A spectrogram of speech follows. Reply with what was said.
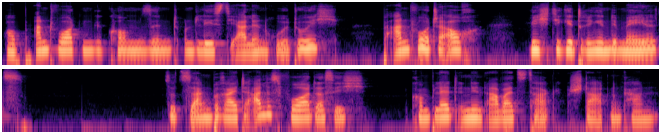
ob Antworten gekommen sind und lese die alle in Ruhe durch. Beantworte auch wichtige, dringende Mails. Sozusagen bereite alles vor, dass ich komplett in den Arbeitstag starten kann.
